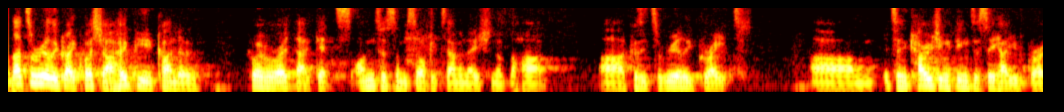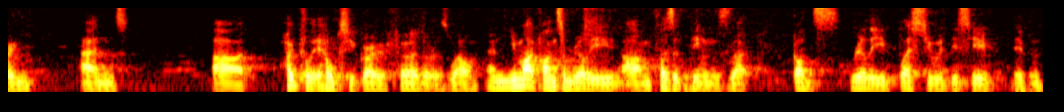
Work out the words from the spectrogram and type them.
that's a really great question. I hope you kind of, whoever wrote that gets onto some self-examination of the heart because uh, it's a really great, um, it's an encouraging thing to see how you've grown and uh, hopefully it helps you grow further as well. And you might find some really um, pleasant things that God's really blessed you with this year, even.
